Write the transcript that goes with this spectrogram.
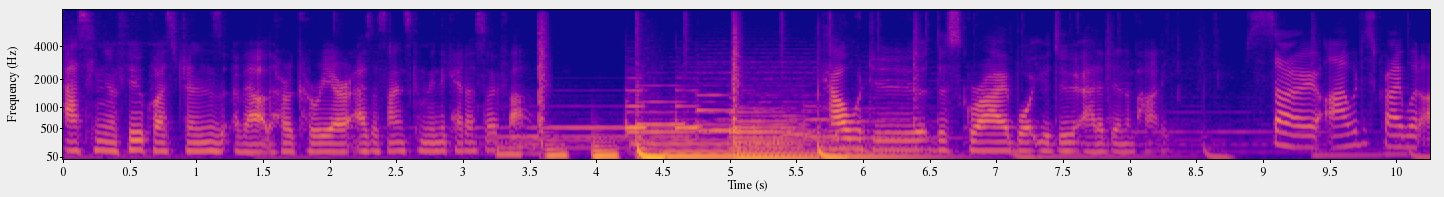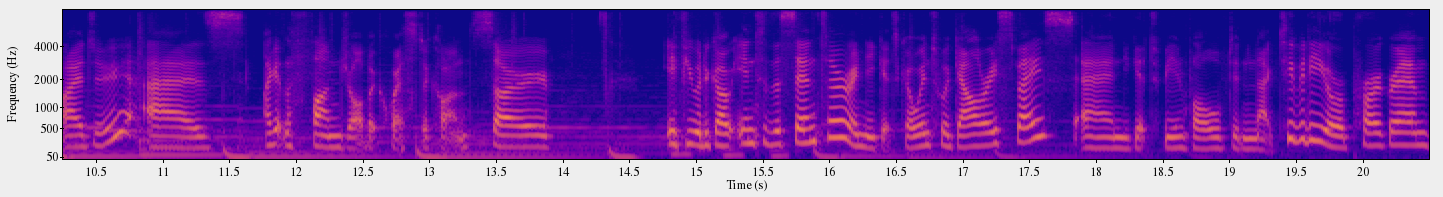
asking a few questions about her career as a science communicator so far. How would you describe what you do at a dinner party? So I would describe what I do as, I get the fun job at Questacon. So if you were to go into the centre and you get to go into a gallery space and you get to be involved in an activity or a program,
